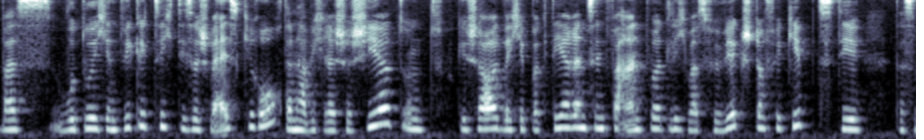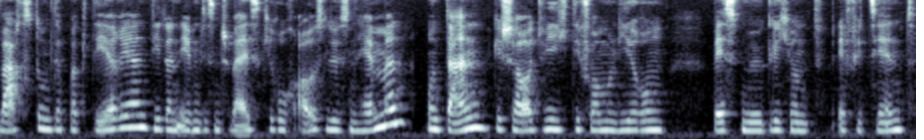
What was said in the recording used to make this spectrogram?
was, wodurch entwickelt sich dieser Schweißgeruch. Dann habe ich recherchiert und geschaut, welche Bakterien sind verantwortlich, was für Wirkstoffe gibt es, die das Wachstum der Bakterien, die dann eben diesen Schweißgeruch auslösen, hemmen und dann geschaut, wie ich die Formulierung bestmöglich und effizient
